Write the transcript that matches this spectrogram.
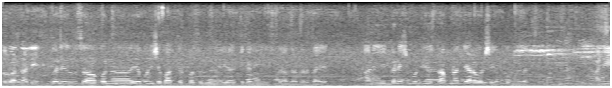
सुरुवात झाली? गणेश आपण एकोणीसशे बहात्तरपासून या ठिकाणी साजरा करत आहे. आणि गणेश मूर्तीची स्थापना तेरा वर्षे पूर्ण झाली. आणि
